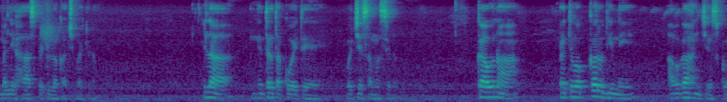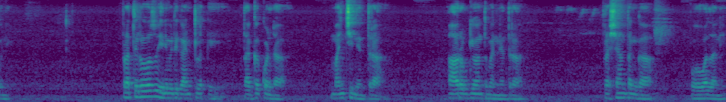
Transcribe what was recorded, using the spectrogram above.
మళ్ళీ హాస్పిటల్లో ఖర్చు పెట్టడం. ఇలా నిద్ర తక్కువైతే వచ్చే సమస్యలు. కావున ప్రతి ఒక్కరూ దీన్ని అవగాహన చేసుకొని ప్రతిరోజు ఎనిమిది గంటలకి తగ్గకుండా మంచి నిద్ర ఆరోగ్యవంతమైన నిద్ర ప్రశాంతంగా పోవాలని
